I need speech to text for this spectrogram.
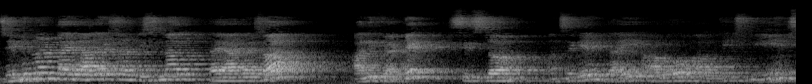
geminal dihalides and vicinal dihalides are aliphatic system once again dihaloalkenes means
